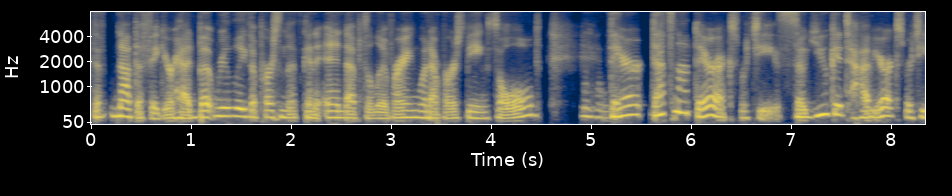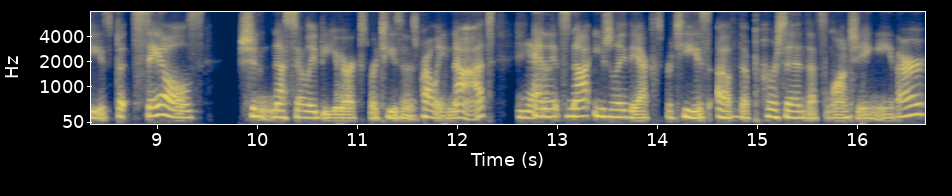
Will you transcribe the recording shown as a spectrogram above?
the not the figurehead but really the person that's going to end up delivering whatever is being sold mm-hmm. there that's not their expertise so you get to have your expertise but sales shouldn't necessarily be your expertise and it's probably not yeah. and it's not usually the expertise of the person that's launching either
